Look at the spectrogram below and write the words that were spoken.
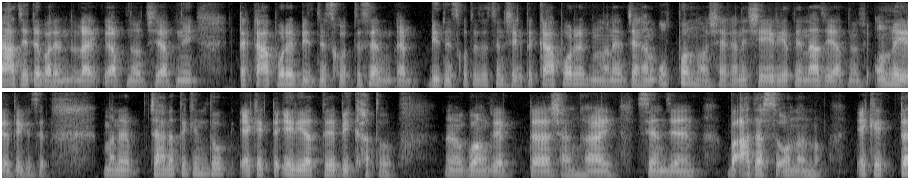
না যেতে পারেন লাইক আপনি হচ্ছে আপনি একটা কাপড়ের বিজনেস করতেছেন বিজনেস করতে যাচ্ছেন, সেক্ষেত্রে কাপড়ের মানে যেখানে উৎপন্ন হয়, সেখানে সেই এরিয়াতে না যেয়ে আপনি হচ্ছে অন্য এরিয়াতে গেছেন। মানে চায়নাতে কিন্তু এক একটা এরিয়াতে বিখ্যাত গুয়াংজু একটা, সাংহাই, সেনজেন বা আদার্স অন্যান্য। এক একটা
